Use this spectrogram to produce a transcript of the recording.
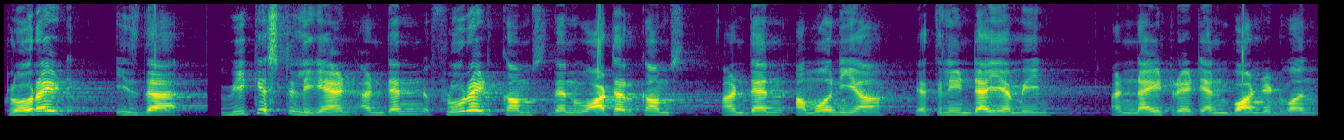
chloride is the weakest ligand and then fluoride comes then water comes and then ammonia, ethylene diamine and nitrite n bonded one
